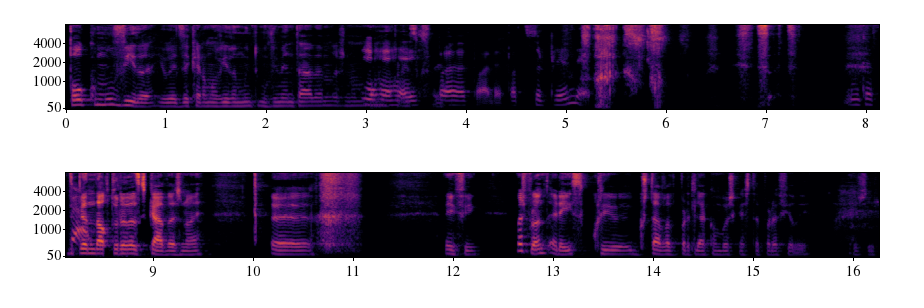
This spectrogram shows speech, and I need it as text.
pouco movida. Eu ia dizer que era uma vida muito movimentada, mas não, não É, é, parece que isso pode te surpreender. Exato. Nunca Depende sabe. da altura das escadas, não é? Uh, Enfim. Mas pronto, era isso. Queria- Gostava de partilhar convosco esta parafilia. É giro.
